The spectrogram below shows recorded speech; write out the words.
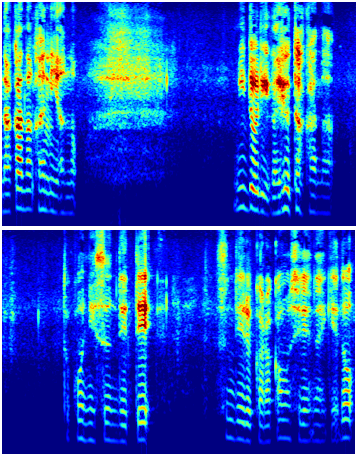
なかなかにあの緑が豊かなとこに住んでて住んでるからかもしれないけど、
